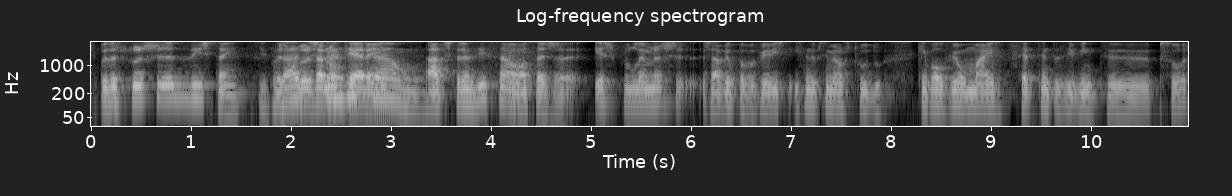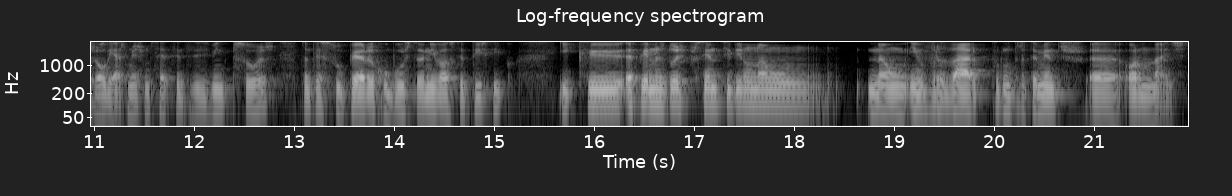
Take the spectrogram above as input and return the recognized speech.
depois as pessoas eh, desistem. E depois as pessoas já não querem. Há destransição, ou seja, estes problemas já deu para ver, isto, isto ainda por cima é um estudo que envolveu mais de 720 pessoas, ou, aliás, mesmo 720 pessoas, portanto é super robusto a nível estatístico, e que apenas 2% decidiram não, não enverdar por um tratamentos ah, hormonais.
